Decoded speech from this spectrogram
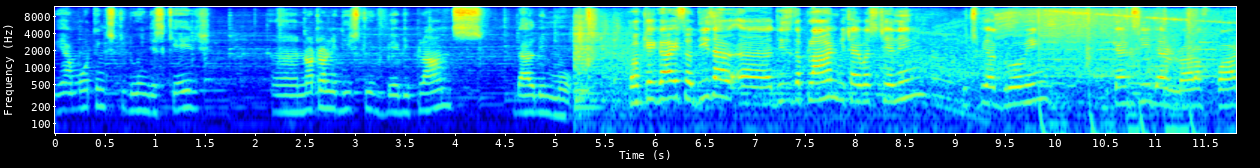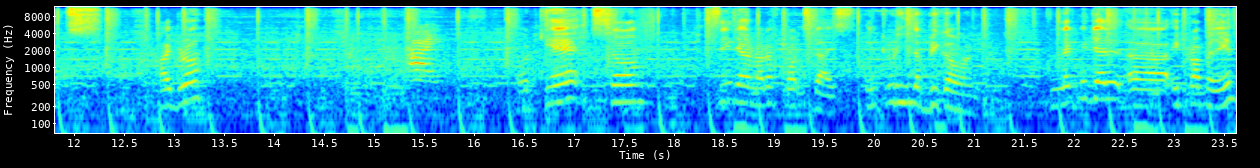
We have more things to do in this cage. Uh, not only these two baby plants there'll be more. Okay guys so these are uh, this is the plant which i was telling which we are growing. You can see there are a lot of pots. Hi bro. Hi. okay so see there are a lot of pots guys including the bigger one. Let me tell uh, it properly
